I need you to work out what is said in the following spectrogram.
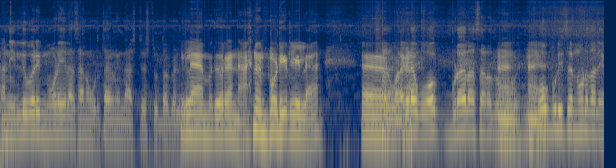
ನಾನು ಇಲ್ಲಿವರೆಗೆ ನೋಡಿಲ್ಲ ಇಲ್ಲ ಸರ್ ಹುಡ್ತಾಗ್ಲಿಂದ ಅಷ್ಟೆಷ್ಟು ಉದ್ದ ಬೆಳೆದ ಇಲ್ಲ ನಾನು ನೋಡಿರ್ಲಿಲ್ಲ. ಆ, ಒಳಗಡೆ ಹೋಗ್ ಬಿಡಲ್ಲ ಸರ್ ಅದು. ನೀವ್ ಹೋಗ್ಬಿಡಿ ಸರ್ ನೋಡದಲ್ಲ.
